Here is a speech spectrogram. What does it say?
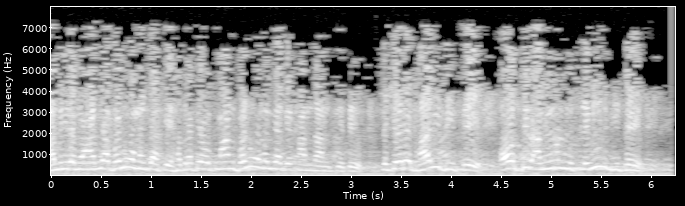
امیر معاویہ بنو امیہ کے، حضرت عثمان بنو امیہ کے خاندان کے تھے۔ چچیرے بھائی بھی تھے اور پھر امیر المسلمین بھی تھے۔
